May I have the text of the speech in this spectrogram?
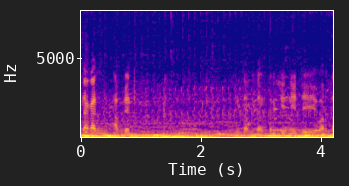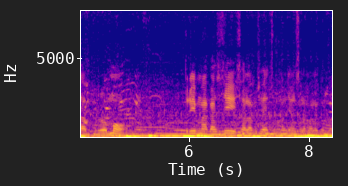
Kita akan update berita-berita terkini di Warta Bromo. Terima kasih, salam sehat semuanya. Assalamualaikum.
